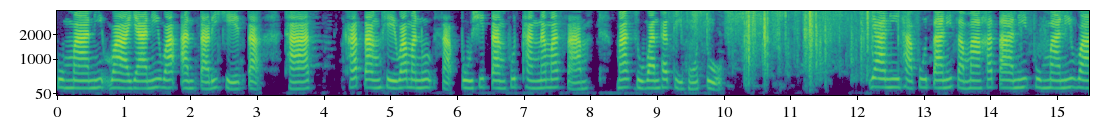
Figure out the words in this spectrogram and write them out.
กุมมานิวายานิวะอันตาริเขตะถาคตังเทวมนุสปูชิตังพุทธังนมัสสามมะสุวันทติโหตุยานีถาภูตานิสัมมาคตานิภูมานิวา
